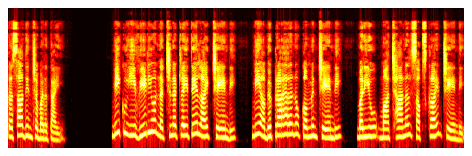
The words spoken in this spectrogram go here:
ప్రసాదించబడతాయి. మీకు ఈ వీడియో నచ్చినట్లయితే లైక్ చేయండి మీ అభిప్రాయాలను కామెంట్ చేయండి మరియు మా ఛానల్ సబ్స్క్రైబ్ చేయండి.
